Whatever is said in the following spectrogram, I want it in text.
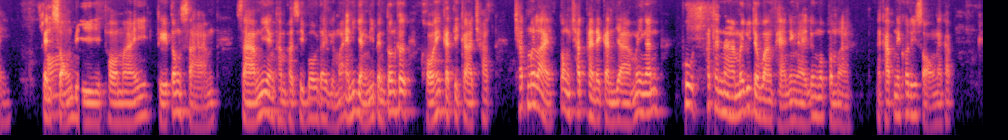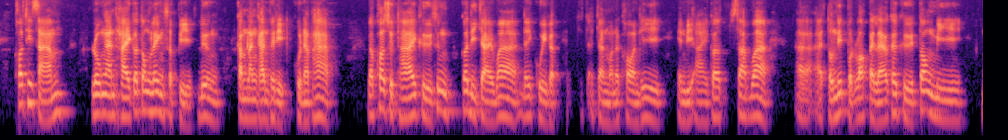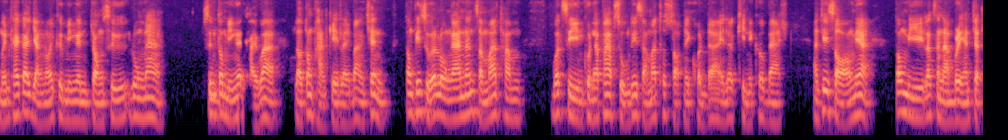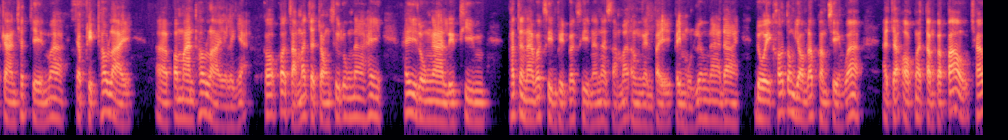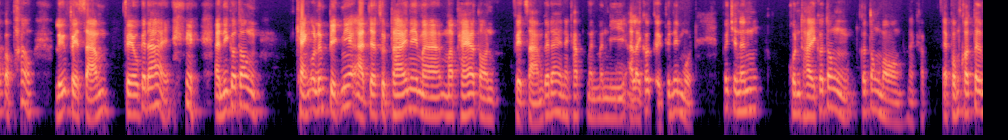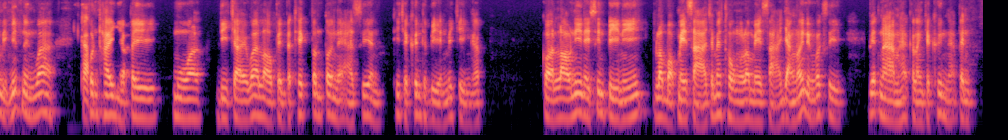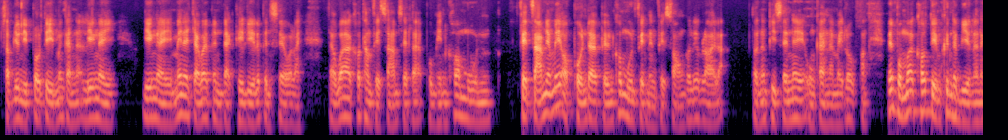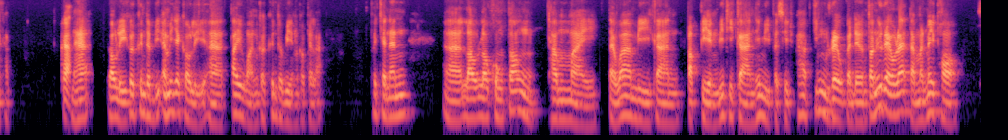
เป็น 2B พอไหมหรือต้อง3 3นี่ยังทำ possible ได้หรือไม่ อันนี้อย่างนี้เป็นต้นก็ขอให้กติกาชัด ชัดเมื่อไหร่ต้องชัดภายในกันยา ไม่งั้นผู้พัฒนาไม่รู้จะวางแผนยังไงเรื่องงบประมาณนะครับนี่ข้อที่2นะครับ ข้อที่3โรงงานไทยก็ต้องเร่งสปีดเรื่องกำลังการผลิตคุณภาพ แล้วข้อสุดท้ายคือซึ่งก็ดีใจว่าได้คุยกับอาจารย์หมอนครที่ NBI ก็ทราบว่าตรงนี้ปลดล็อกไปแล้วก็คือต้องมี เหมือนคล้ายๆอย่างน้อยคือมีเงินจองซื้อล่วงหน้า ซึ่งต้องมีเงื่อนไขว่าเราต้องผ่านเกณฑ์อะไรบ้าง เช่น ต้องพิสูจน์ว่าโรงงานนั้นสามารถทำวัคซีนคุณภาพสูงที่สามารถทดสอบในคนได้แล้ว clinical batch อันที่สองเนี่ยต้องมีลักษณะบริหารจัดการชัดเจนว่าจะผลิตเท่าไหร่ประมาณเท่าไหร่อะไรเงี้ยก็ก็สามารถจะจองซื้อล่วงหน้าให้ให้โรงงานหรือทีมพัฒนาวัคซีนผลิตวัคซีนนั้นสามารถเอาเงินไปไปหมุนเรื่องหน้าได้ โดยเขาต้องยอมรับความเสี่ยงว่า อาจจะออกมาต่ำกว่าเป้า เช้ากว่าเป้า หรือเฟสสามเฟลก็ได้ อันนี้ก็ต้องแข่งโอลิมปิกเนี่ยอาจจะสุดท้ายนี่มามาแพ้ตอนเฟสสามก็ได้นะครับ มันมันมีอะไรก็เกิดขึ้นได้หมด เพราะฉะนั้นคนไทยก็ต้องก็ต้องมองนะครับ แต่ผมขอเติมอีกนิดนึงว่าคนไทยอย่าไปมัวดีใจว่าเราเป็นประเทศต้นๆในอาเซียนที่จะขึ้นทะเบียนไม่จริงครับ ก่อนเรานี่ในสิ้นปีนี้เราบอกเมษาใช่ไหมทงเราเมษาอย่างน้อยหนึ่งวัคซีน เวียดนามฮะกำลังจะขึ้นนะเป็น subunit protein เหมือนกันนะเลี้ยงในเลี้ยงในไม่แน่ใจว่าเป็นแบคทีเรียหรือเป็นเซลล์อะไร แต่ว่าเขาทำเฟสสามเสร็จแล้ว ผมเห็นข้อมูลเฟสสามยังไม่ออกผลแต่เป็นข้อมูลเฟสหนึ่งเฟสสองก็เรียบร้อยละตอนนั้น present ให้องค์การอนามัยโลกฟังเพราะฉะนั้นผมว่าเขาเตรียมขึ้นทะเบียนแล้วนะครับนะฮะเกาหลีก็ขึ้นทะเบียนไม่ใช่เกาหลีอ่าไต้หวันก็ขึ้นทะเบียนเขาไปละเพราะฉะนั้น เราเราคงต้องทำใหม่ แต่ว่ามีการปรับเปลี่ยนวิธีการให้มีประสิทธิภาพยิ่งเร็วกว่าเดิม ตอนนี้เร็วแล้ว แต่มันไม่พอ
